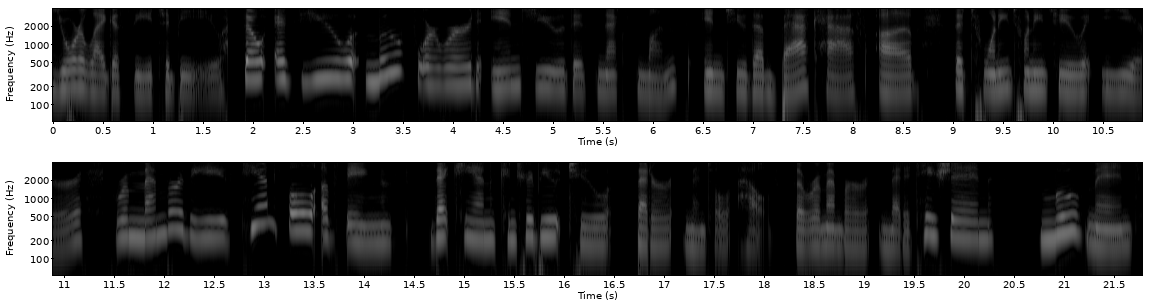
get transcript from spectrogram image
your legacy to be. So, as you move forward into this next month, into the back half of the 2022 year, remember these handful of things that can contribute to better mental health. So, remember meditation, movement,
